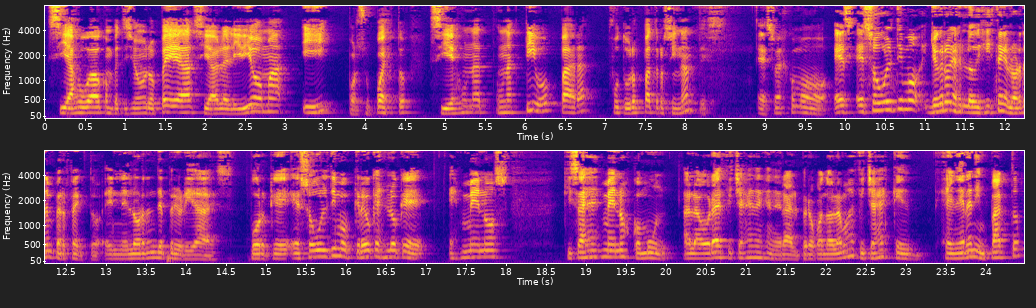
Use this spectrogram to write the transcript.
si ha jugado competición europea, si habla el idioma y, por supuesto, si es una- un activo para futuros patrocinantes. Eso es como. Es, eso último, yo creo que lo dijiste en el orden perfecto, en el orden de prioridades. Porque eso último creo que es lo que es menos. Quizás es menos común a la hora de fichajes en general. Pero cuando hablamos de fichajes que generen impacto,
